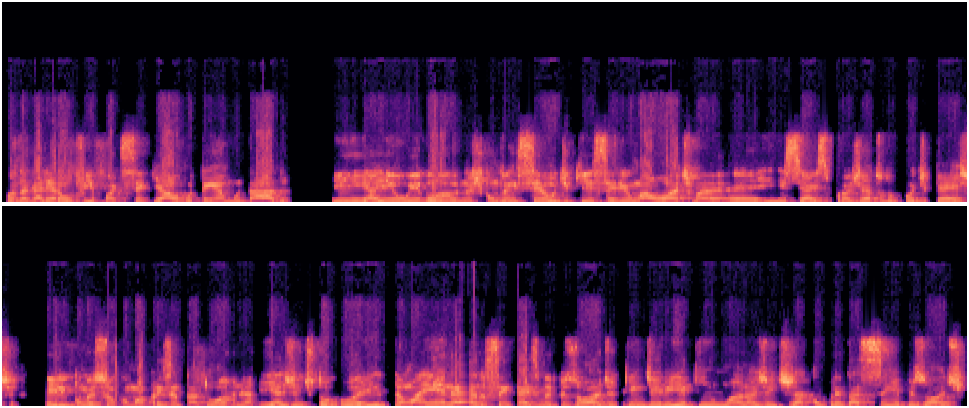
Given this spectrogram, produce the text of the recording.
quando a galera ouvir pode ser que algo tenha mudado. E aí o Igor nos convenceu de que seria uma ótima é, iniciar esse projeto do podcast. Ele começou como apresentador, né? E a gente topou e estamos aí, né? No centésimo episódio. Quem diria que em um ano a gente já completasse 100 episódios.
